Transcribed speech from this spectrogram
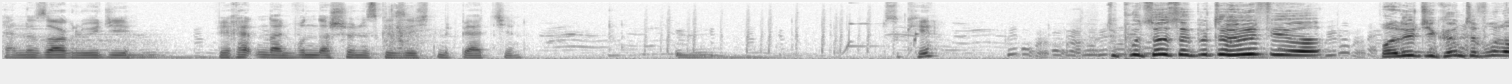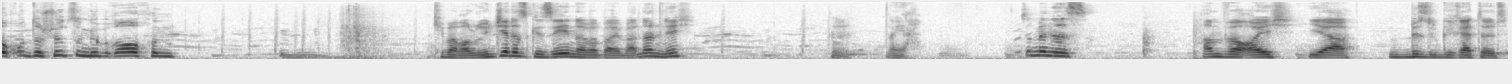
Keine Sorge, Luigi. Wir retten dein wunderschönes Gesicht mit Bärtchen. Ist okay? Die Prinzessin, bitte hilf ihr! Waluigi könnte wohl auch Unterstützung gebrauchen. Okay, bei Luigi hat das gesehen, aber beim anderen nicht. Hm, naja. Zumindest haben wir euch hier ein bisschen gerettet.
